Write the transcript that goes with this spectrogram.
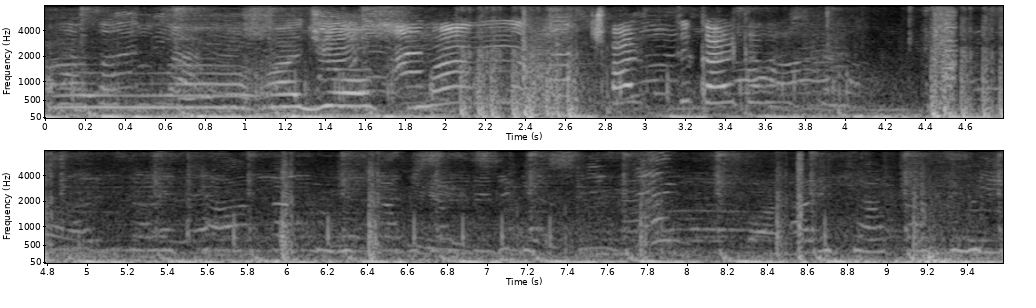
Allah Hacı Osman çarptık arkadaşlar. Abi kağıttan kılıç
